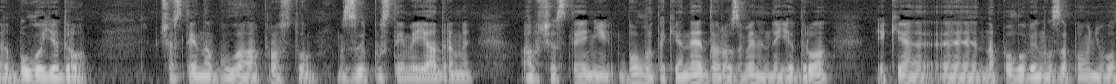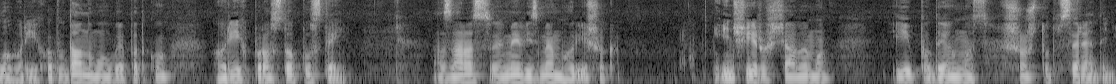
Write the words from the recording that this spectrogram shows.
е, було ядро. Частина була просто з пустими ядрами, а в частині було таке недорозвинене ядро, яке е, наполовину заповнювало горіх. От в даному випадку горіх просто пустий. А зараз е, ми візьмемо горішок, інший розчавимо і подивимось, що ж тут всередині.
